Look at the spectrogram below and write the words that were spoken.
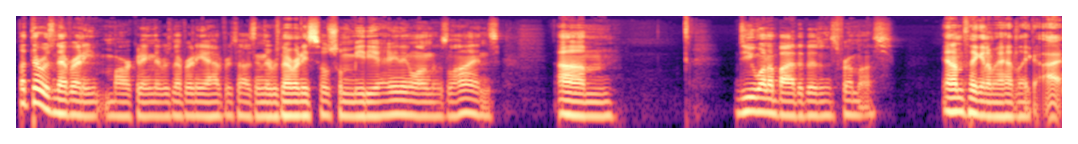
but there was never any marketing. There was never any advertising. There was never any social media, anything along those lines. Um, do you want to buy the business from us?" And I'm thinking in my head, like, I,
